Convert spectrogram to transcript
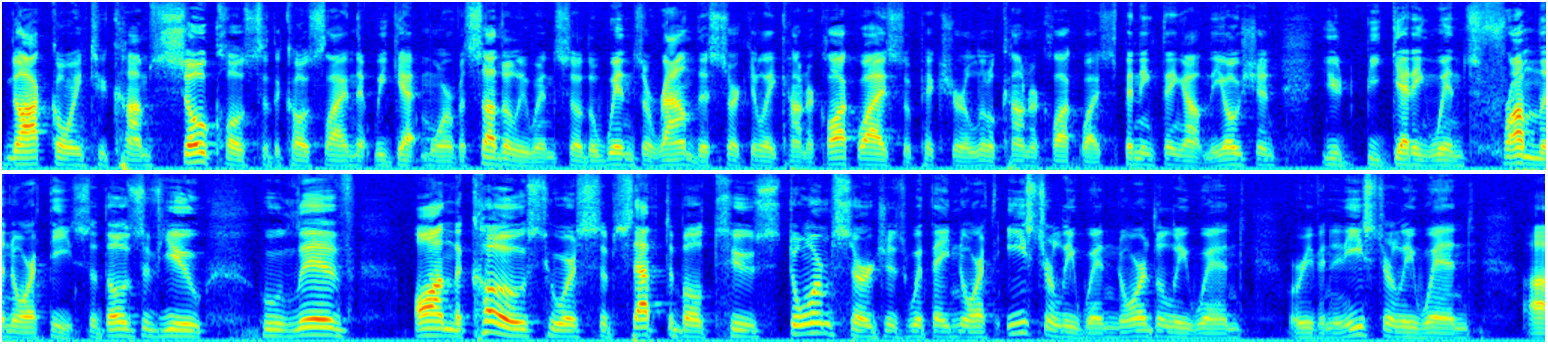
not going to come so close to the coastline that we get more of a southerly wind. So the winds around this circulate counterclockwise. So picture a little counterclockwise spinning thing out in the ocean. You'd be getting winds from the northeast. So those of you who live on the coast who are susceptible to storm surges with a northeasterly wind, northerly wind, or even an easterly wind, uh,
